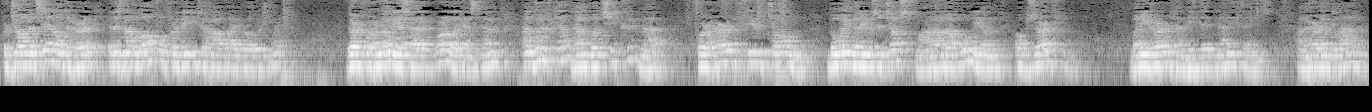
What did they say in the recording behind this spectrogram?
For John had said unto Herod, It is not lawful for thee to have thy brother's wife. Therefore Herodias had a quarrel against him, and would have killed him, but she could not, for Herod feared John, knowing that he was a just man and a holy and observed when he heard him, he did many things, and heard him gladly.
